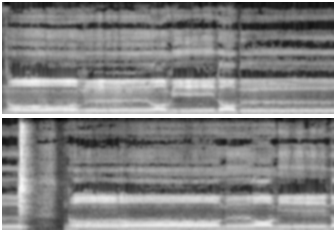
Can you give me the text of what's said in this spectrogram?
ノムアミダブノムアミダ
